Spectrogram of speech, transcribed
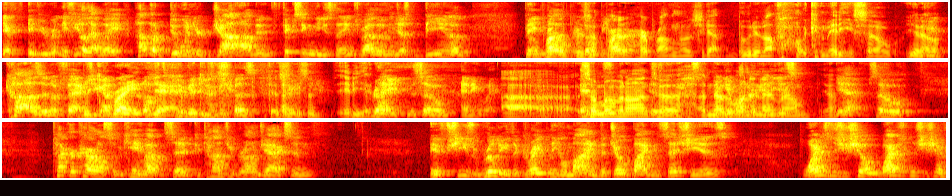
if, if you really feel that way, how about doing your job and fixing these things rather than just being a big Part of, the part of her problem was she got booted off all the committees. So you know, cause and effect? She got right, booted off yeah, the committees because, because I mean, she's an idiot. right. So anyway. Uh, so moving on to another one in that idiots, realm. Yeah. Yeah. So Tucker Carlson came out and said, Ketanji Brown Jackson, if she's really the great legal mind that Joe Biden says she is, why doesn't she show? Why doesn't she show,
